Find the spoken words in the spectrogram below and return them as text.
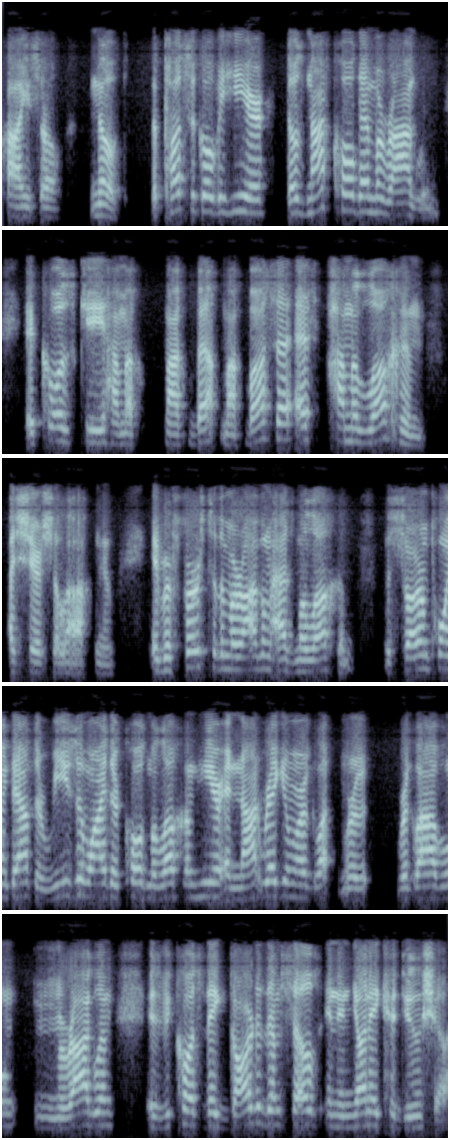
Klal Yisrael. Note the pasuk over here does not call them Meraglim. It calls ki machbasa es hamelachim asher shalachnu. It refers to the Meraglim as malachim. The Svarim point out the reason why they're called malachim here and not regular Meraglim is because they guarded themselves in Inyane Kedusha.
